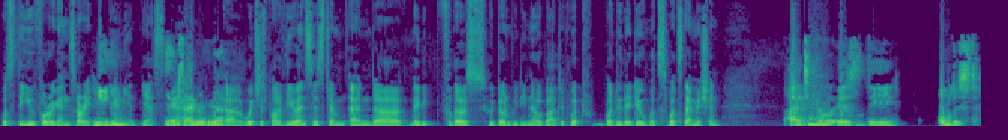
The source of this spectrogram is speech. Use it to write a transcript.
What's the U for again? Sorry. Union. Union. Yes. Yeah, exactly. Yeah. Uh, which is part of the UN system, and uh, maybe for those who don't really know about it, what what do they do? What's what's their mission? ITU is the oldest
